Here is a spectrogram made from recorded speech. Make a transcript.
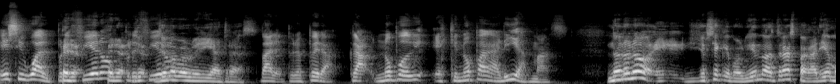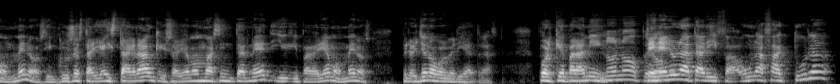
Es igual, prefiero... pero prefiero... Yo, no volvería atrás. Vale, pero espera, claro, no podría, es que no pagarías más. No, no, no. eh, yo sé que volviendo atrás pagaríamos menos. Incluso estaría Instagram, que usaríamos más internet y, y pagaríamos menos. Pero yo no volvería atrás. Porque para mí, No, no, pero- tener una tarifa o una factura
